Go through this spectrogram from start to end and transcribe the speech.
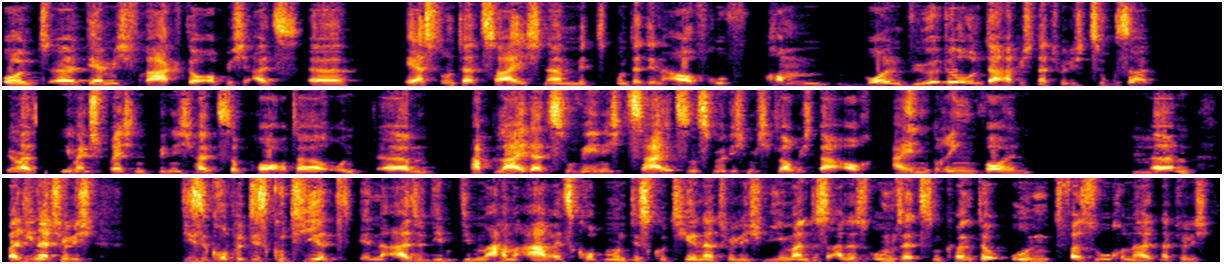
und äh, der mich fragte, ob ich als äh, Erstunterzeichner mit unter den Aufruf kommen wollen würde. Und da habe ich natürlich zugesagt. Ja. Also dementsprechend bin ich halt Supporter und ähm, habe leider zu wenig Zeit, sonst würde ich mich, glaube ich, da auch einbringen wollen. Mhm. Ähm, weil die natürlich diese Gruppe diskutiert in, also die, die machen Arbeitsgruppen und diskutieren natürlich, wie man das alles umsetzen könnte und versuchen halt natürlich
